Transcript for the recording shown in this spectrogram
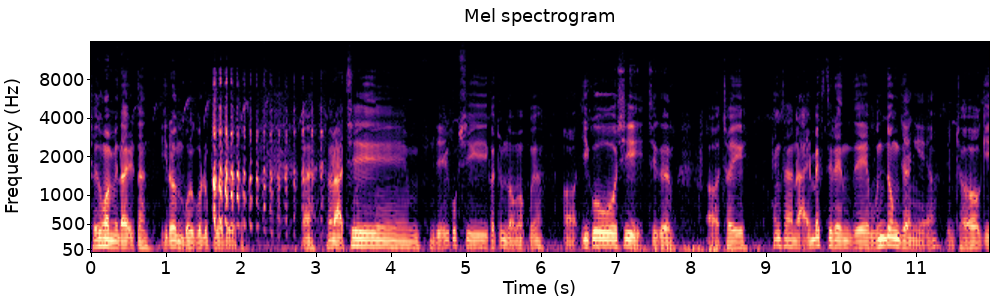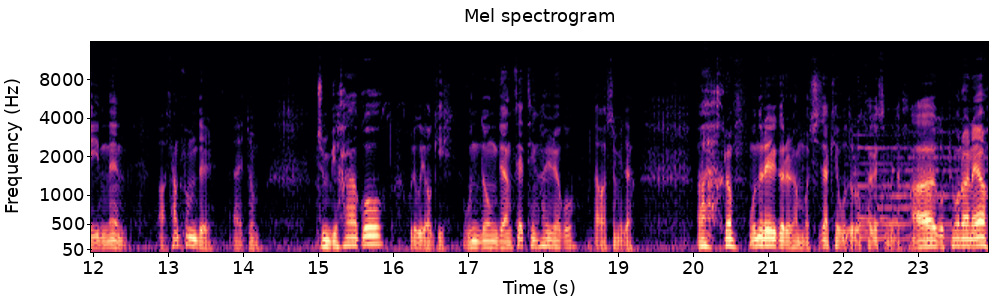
죄송합니다 일단. 이런 몰골을 보여드려서. 아, 저는 아침 이제 7시가 좀 넘었고요. 어, 이곳이 지금 어, 저희 행사하는 알맥스랜드의 운동장이에요. 지금 저기 있는 어, 상품들 아, 좀 준비하고 그리고 여기 운동장 세팅하려고 나왔습니다. 아 그럼 오늘의 일과를 한번 시작해 보도록 하겠습니다. 아이고 피곤하네요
